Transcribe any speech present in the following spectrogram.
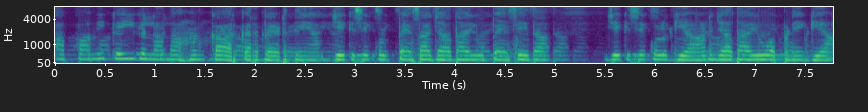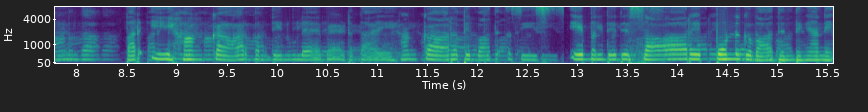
ਆਪਾਂ ਵੀ ਕਈ ਗੱਲਾਂ ਦਾ ਹੰਕਾਰ ਕਰ ਬੈਠਦੇ ਹਾਂ। ਜੇ ਕਿਸੇ ਕੋਲ ਪੈਸਾ ਜ਼ਿਆਦਾ ਹੈ, ਉਹ ਪੈਸੇ ਦਾ। ਜੇ ਕਿਸੇ ਕੋਲ ਗਿਆਨ ਜ਼ਿਆਦਾ ਹੈ, ਉਹ ਆਪਣੇ ਗਿਆਨ ਦਾ। ਪਰ ਇਹ ਹੰਕਾਰ ਬੰਦੇ ਨੂੰ ਲੈ ਬੈਠਦਾ ਹੈ। ਹੰਕਾਰ ਅਤੇ ਬਦ ਅਸੀਸ, ਇਹ ਬੰਦੇ ਦੇ ਸਾਰੇ ਪੁੰਨ ਗਵਾ ਦਿੰਦੀਆਂ ਨੇ।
